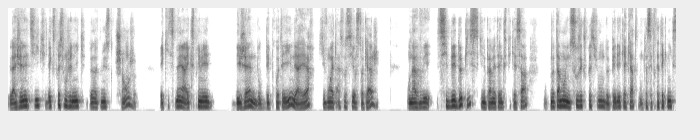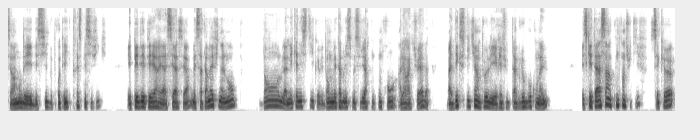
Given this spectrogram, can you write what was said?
la génétique, l'expression génique de notre muscle change et qui se met à exprimer des gènes, donc des protéines derrière, qui vont être associées au stockage. On avait ciblé deux pistes qui nous permettaient d'expliquer ça, notamment une sous-expression de PDK4. Donc là, c'est très technique, c'est vraiment des, cibles protéiques très spécifiques, et PDPR et ACACA. Mais ça permet finalement, dans la mécanistique, dans le métabolisme cellulaire qu'on comprend à l'heure actuelle, bah, d'expliquer un peu les résultats globaux qu'on a eus. Et ce qui était assez contre-intuitif, c'est que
